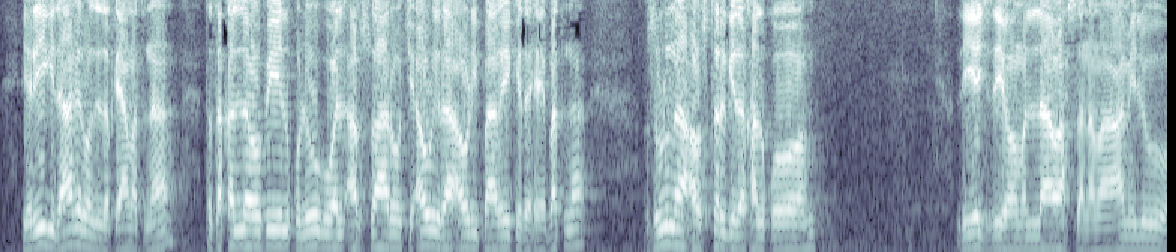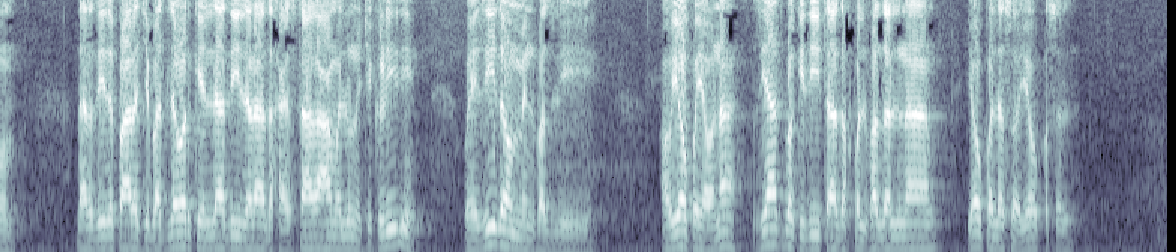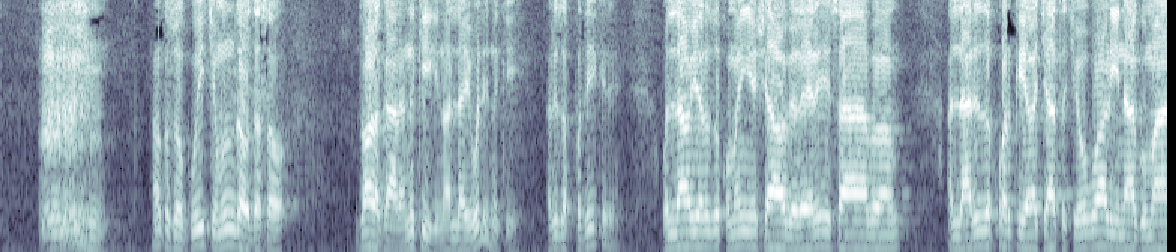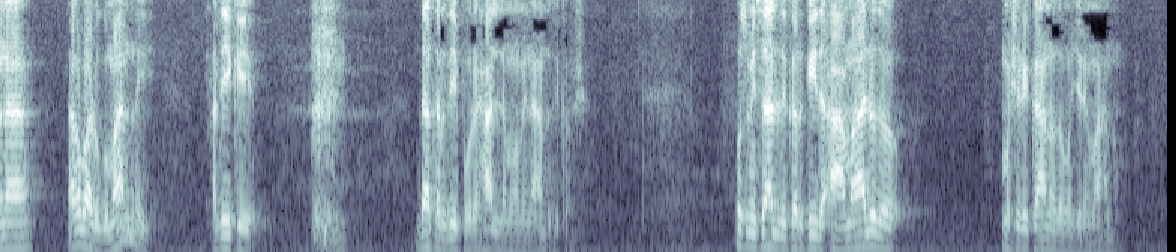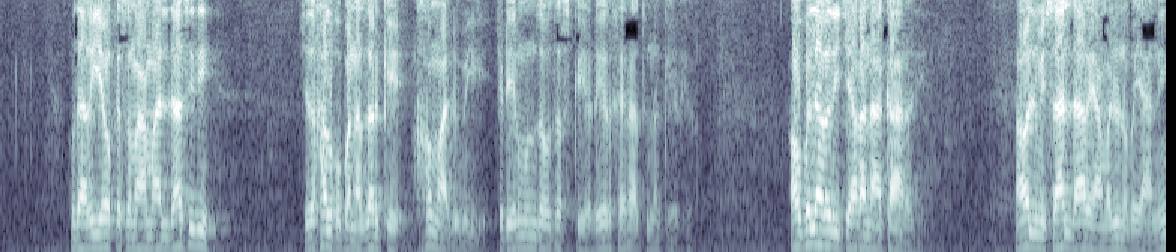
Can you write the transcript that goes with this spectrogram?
یریږي دا غیر ورځ د قیامت نه تتقلو فی القلوب والابصار چې اوړي را اوړي پاره کې د hebat نه زړونه او سترګې د خلقو لیجزیهم الله احسن ما عملوا در دې د پاره چې بدل ورکې الله دې لرا د خیستا عملونو چې کړی دي و یزيدهم من فضله او یو په یو نه زیات بکې دي تا د خپل فضل نه یو په لسو یو په سل هغه څو کوی چې مونږ او دسو دواړه کار نه کیږي نو الله یې ولې نه کیږي رزق پدې کې دی والله يرزق من يشاء بغیر حساب الله رزق ورکي هغه چاته چې وغواړي نا ګمانه هغه واړو ګمان نه دی هدي کې دا تر دې پورې حال مؤمنانو ذکر شو اوس مثال ذکر کوي د اعمالو د مشرکانو د مجرمانو خدای یو قسم اعمال داسې دي چې د خلکو په نظر کې خه معلومیږي چې ډیر منځ او دس کې ډیر خیراتونه کې ډیر او بلغه دي چې هغه ناکاره دي اول مثال دا عملونه بیانې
